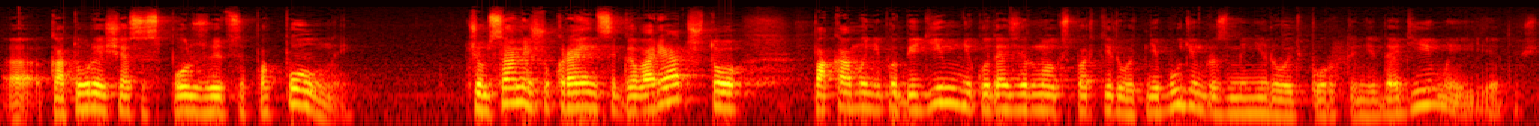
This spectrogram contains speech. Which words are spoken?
э, которая сейчас используется по полной. Причем сами же украинцы говорят, что пока мы не победим, никуда зерно экспортировать не будем, разминировать порты не дадим, и это всё.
